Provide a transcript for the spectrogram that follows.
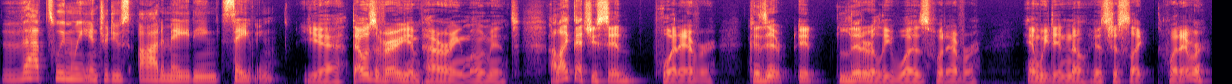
that's when we introduced automating saving. Yeah, that was a very empowering moment. I like that you said whatever because it it literally was whatever, and we didn't know. It's just like whatever.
